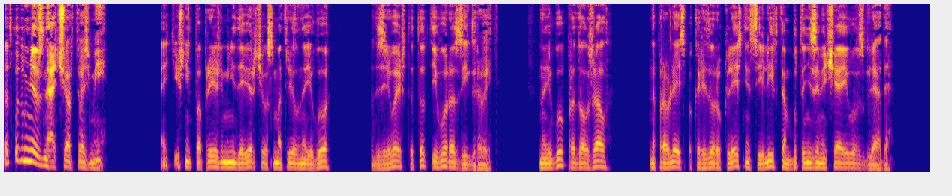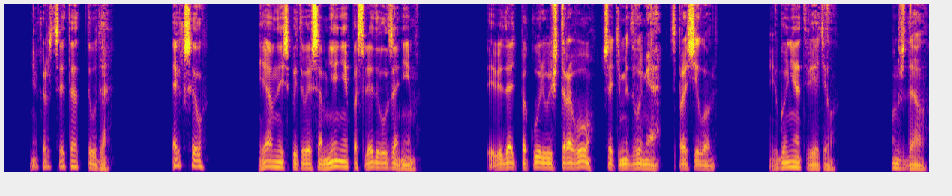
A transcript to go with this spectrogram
«Откуда мне знать, черт возьми?» Айтишник по-прежнему недоверчиво смотрел на Юго, подозревая, что тот его разыгрывает. Но Юго продолжал, направляясь по коридору к лестнице и лифтам, будто не замечая его взгляда. «Мне кажется, это оттуда». Эксел, явно испытывая сомнения, последовал за ним. «Ты, видать, покуриваешь траву с этими двумя?» — спросил он. Юго не ответил. Он ждал,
